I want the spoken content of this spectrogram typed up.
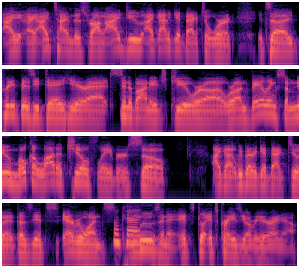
I, I I timed this wrong. I do. I got to get back to work. It's a pretty busy day here at Cinnabon HQ. We're uh, we're unveiling some new Mochalatta chill flavors. So I got. We better get back to it because it's everyone's Okay. losing it. It's go. It's crazy over here right now.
